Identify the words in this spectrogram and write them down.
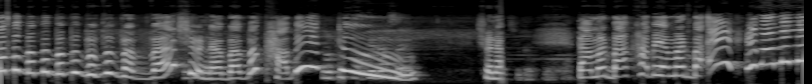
বাবা বাবা বাবা বাবা বাবা সোনা বাবা খাবে একটু সোনা তা আমার বা খাবে আমার বা এ, এ, মা, মা,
